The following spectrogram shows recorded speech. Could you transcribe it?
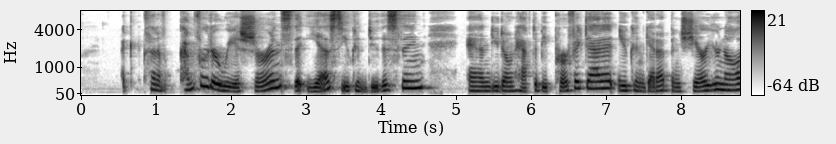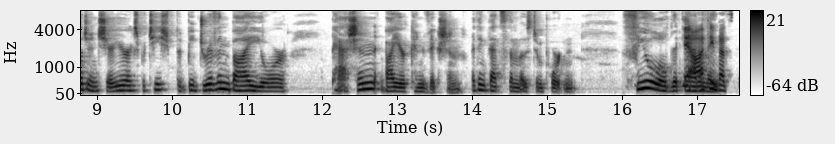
a kind of comfort or reassurance that yes, you can do this thing and you don't have to be perfect at it. You can get up and share your knowledge and share your expertise, but be driven by your passion, by your conviction. I think that's the most important fuel that yeah i think that's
